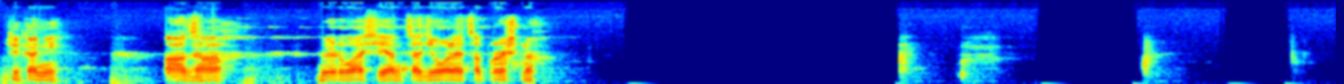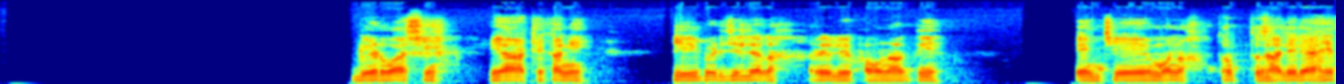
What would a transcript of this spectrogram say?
ठिकाणी आज हा बीडवासी यांचा जिवाळ्याचा प्रश्न. बीडवासी या ठिकाणी ही बीड जिल्ह्याला रेल्वे पाहून अगदी त्यांचे मन तृप्त झालेले आहेत.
